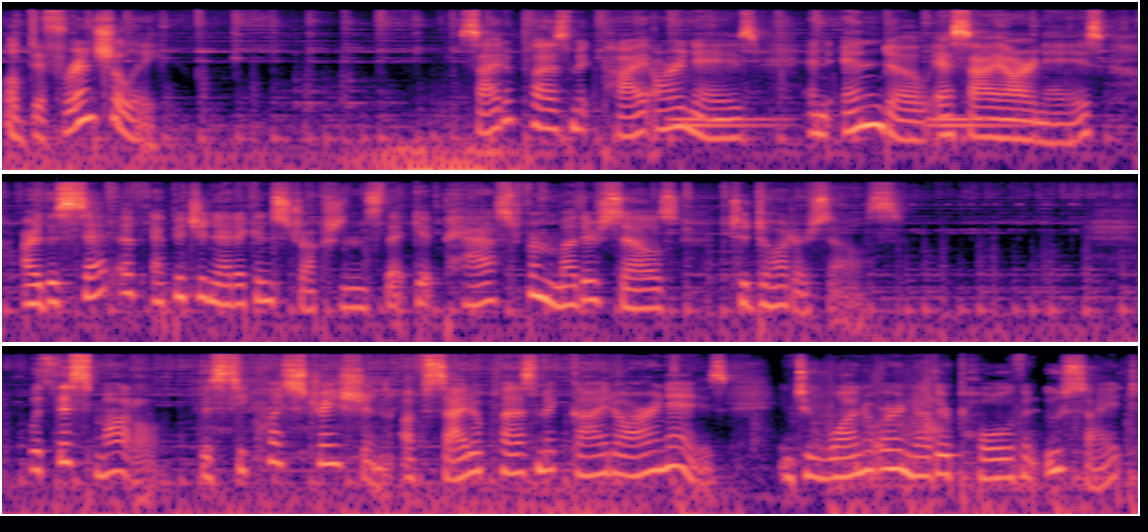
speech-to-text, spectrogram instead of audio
Well, differentially. Cytoplasmic piRNAs and endo siRNAs are the set of epigenetic instructions that get passed from mother cells to daughter cells. With this model, the sequestration of cytoplasmic guide RNAs into one or another pole of an oocyte,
